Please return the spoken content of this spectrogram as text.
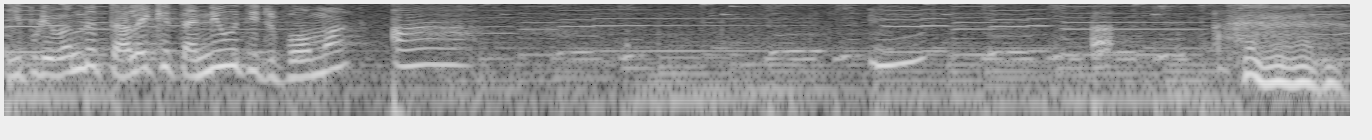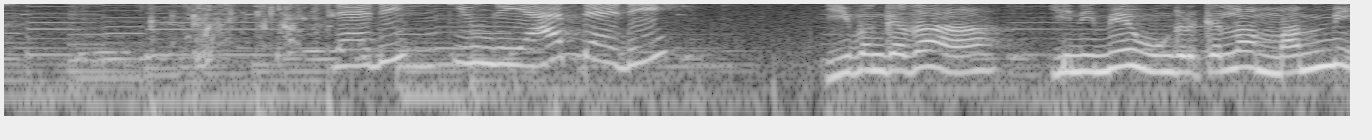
இப்படி வந்து தலைக்கு தண்ணி ஊத்திட்டு போமா? டாடி இவங்க யார் டாடி இவங்க தான் இனிமே உங்களுக்கெல்லாம் மம்மி.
